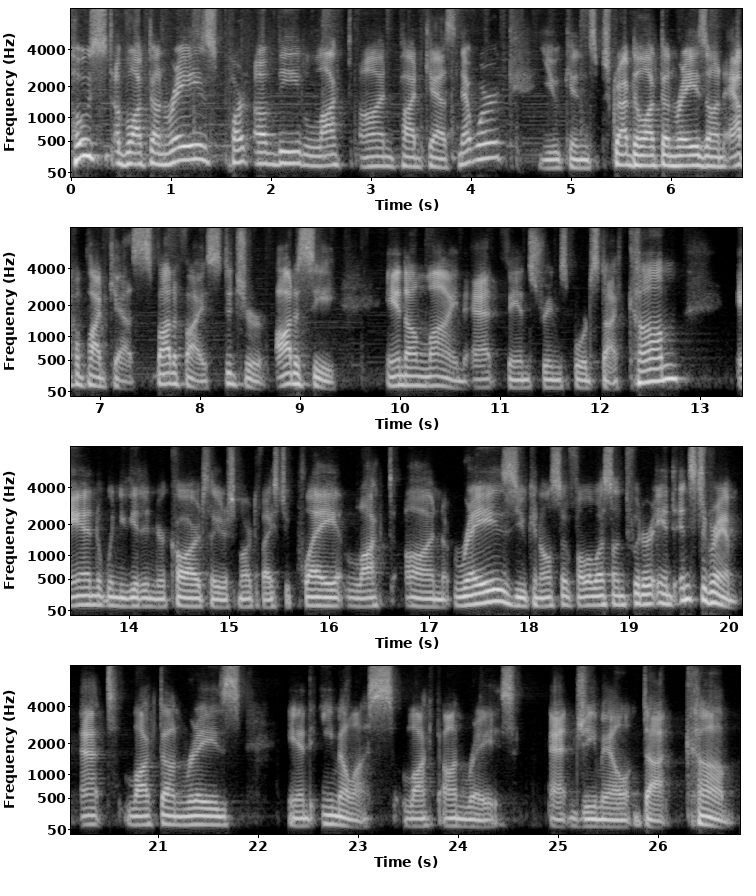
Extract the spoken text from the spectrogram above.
Host of Locked On Rays, part of the Locked On Podcast Network. You can subscribe to Locked On Rays on Apple Podcasts, Spotify, Stitcher, Audacy, and online at fanstreamsports.com. And when you get in your car, tell your smart device to play Locked On Rays. You can also follow us on Twitter and Instagram at Locked On Rays and email us lockedonrays at gmail.com.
